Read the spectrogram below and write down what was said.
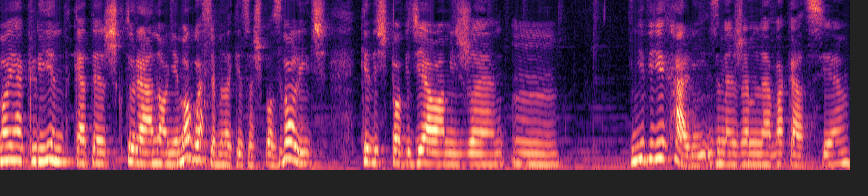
moja klientka też, która no, nie mogła sobie na takie coś pozwolić, kiedyś powiedziała mi, że mm, nie wyjechali z mężem na wakacje,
